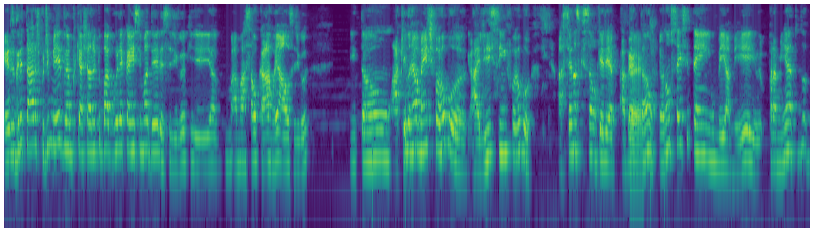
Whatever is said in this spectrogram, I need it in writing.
Eles gritaram, tipo, de medo mesmo, porque acharam que o bagulho ia cair em cima deles, se ligou? Que ia amassar o carro real, se ligou? Então, aquilo realmente foi robô. Ali sim foi robô. As cenas que são que ele é abertão, é. eu não sei se tem o meio a meio. Para mim é tudo,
